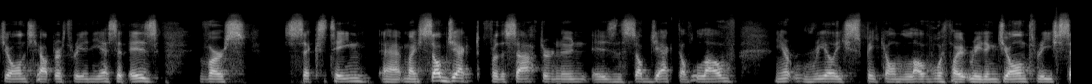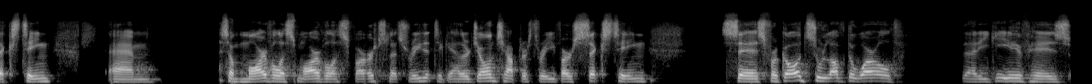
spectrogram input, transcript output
John chapter 3, and yes, it is verse 16. Uh, my subject for this afternoon is the subject of love. You don't really speak on love without reading John 3 16. Um, it's a marvelous, marvelous verse. Let's read it together. John chapter 3, verse 16 says, For God so loved the world that he gave his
